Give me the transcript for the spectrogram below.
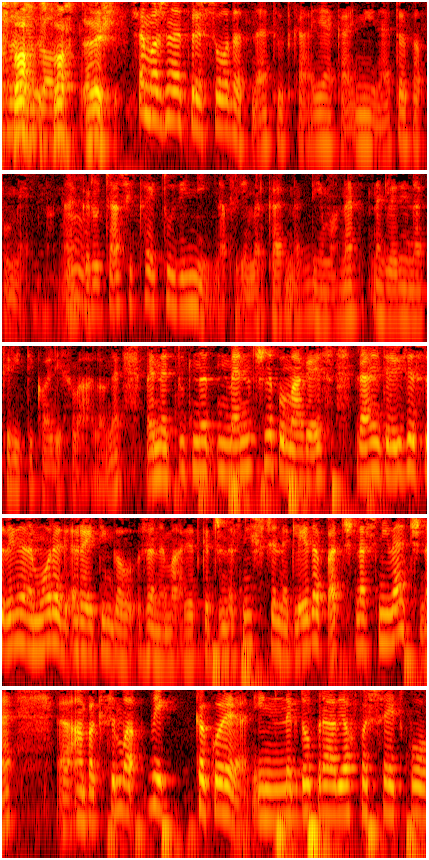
Sploh, sploh, veš, Se moraš znati presoditi, ne, tudi kaj je, kaj ni, ne, to je pa pomembno. Ne, Mm. ker včasih kaj tudi ni, naprimer, kar naredimo, ne, ne glede na kritiko ali hvalo. Ne. Meni tudi ne, meni nič ne pomaga, jaz pravim, televizija Slovenija ne more rejtingov zanemarjati, ker če nas nihče ne gleda, pač nas ni več. Ne. Eh, Ampak se ma ve, kako je. In nekdo pravi, oh pa se je tako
